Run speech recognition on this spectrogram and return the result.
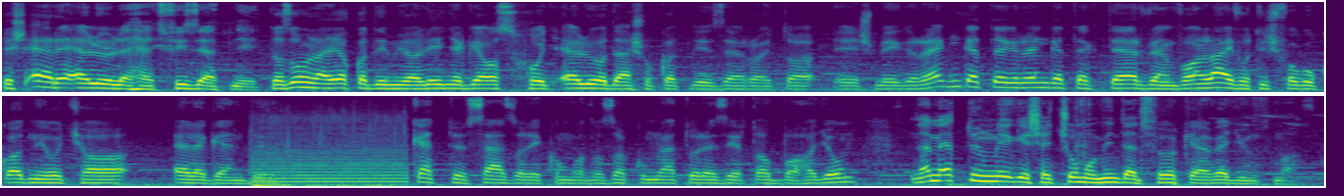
és erre elő lehet fizetni. De az online akadémia lényege az, hogy előadásokat nézel rajta, és még rengeteg-rengeteg terven van, live-ot is fogok adni, hogyha elegendő. 2%-on van az akkumulátor, ezért abba hagyom. Nem ettünk még, és egy csomó mindent föl kell vegyünk ma.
